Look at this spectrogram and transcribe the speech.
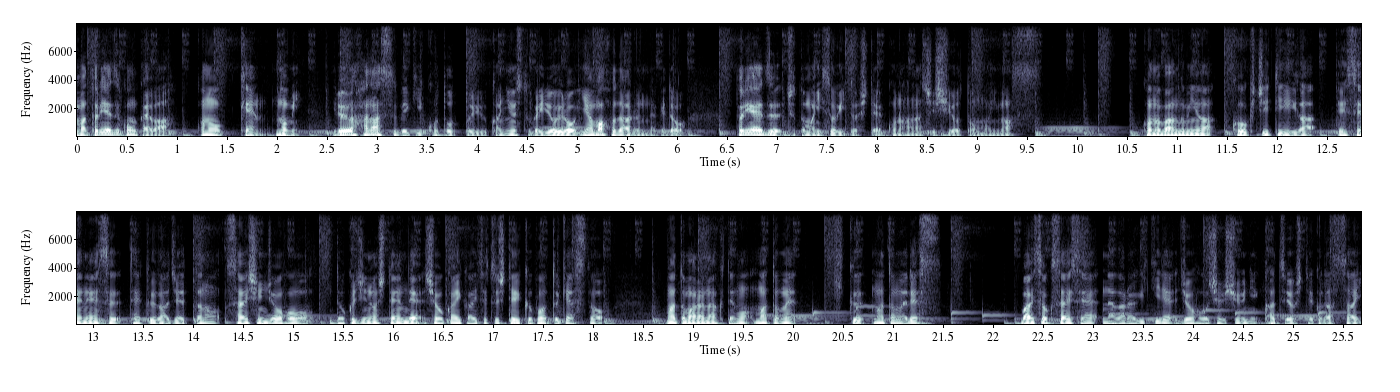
まあ、とりあえず今回はこの件のみ、いろいろ話すべきことというかニュースとかいろいろ山ほどあるんだけど、とりあえずちょっとまあ急ぎとしてこの話しようと思います。この番組は、コウキチ T が SNS、テック、ガジェットの最新情報を独自の視点で紹介解説していくポッドキャスト、まとまらなくてもまとめ、聞くまとめです。倍速再生、ながら聞きで情報収集に活用してください。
